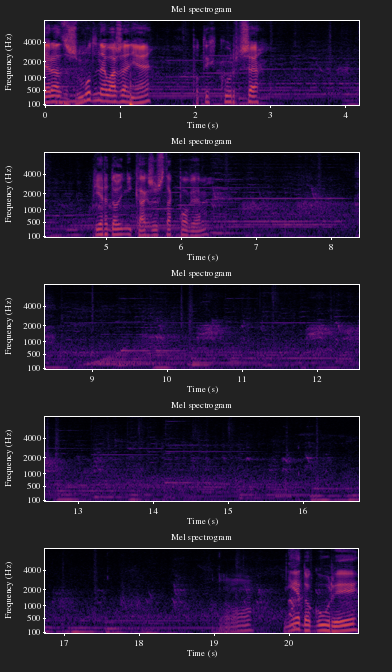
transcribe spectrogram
Teraz żmudne łażenie po tych kurcze pierdolnikach, że już tak powiem. No, nie do góry.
